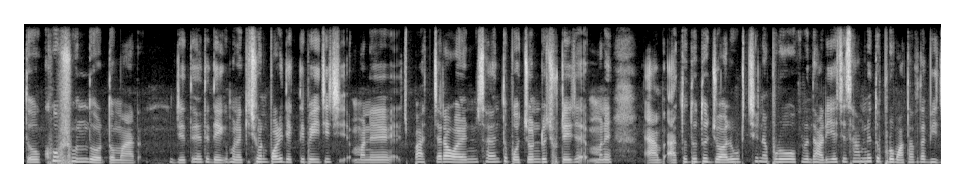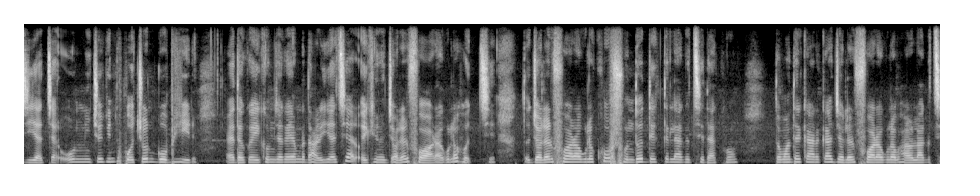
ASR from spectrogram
তো খুব সুন্দর তোমার যেতে যেতে দেখ মানে কিছুক্ষণ পরেই দেখতে পেয়েছি মানে বাচ্চারা অয়ন সায়ন তো প্রচণ্ড ছুটে যায় মানে এত দূর তো জল উঠছে না, পুরো ওখানে দাঁড়িয়ে আছে সামনে, তো পুরো মাথা ফাথা ভিজিয়ে যাচ্ছে, আর ওর নিচে কিন্তু প্রচুর গভীর। দেখো, এইরকম জায়গায় আমরা দাঁড়িয়ে আছি, আর ওইখানে জলের ফোয়ারাগুলো হচ্ছে। তো জলের ফোয়ারাগুলো খুব সুন্দর দেখতে লাগছে, দেখো। তোমাদের কার কার জলের ফোয়ারাগুলো ভালো লাগছে,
